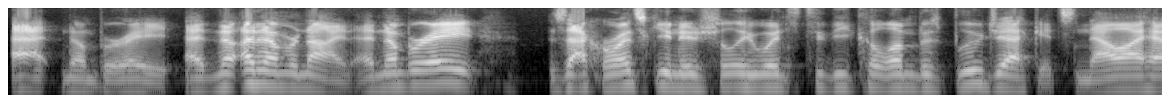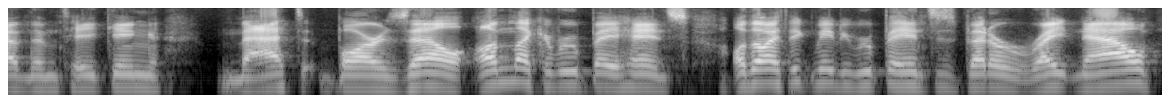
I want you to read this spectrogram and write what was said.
at number eight at, at number nine at number eight Zach initially went to the Columbus Blue Jackets. Now I have them taking Matt Barzal, unlike a Roope Hintz. Although I think maybe Roope Hintz is better right now.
